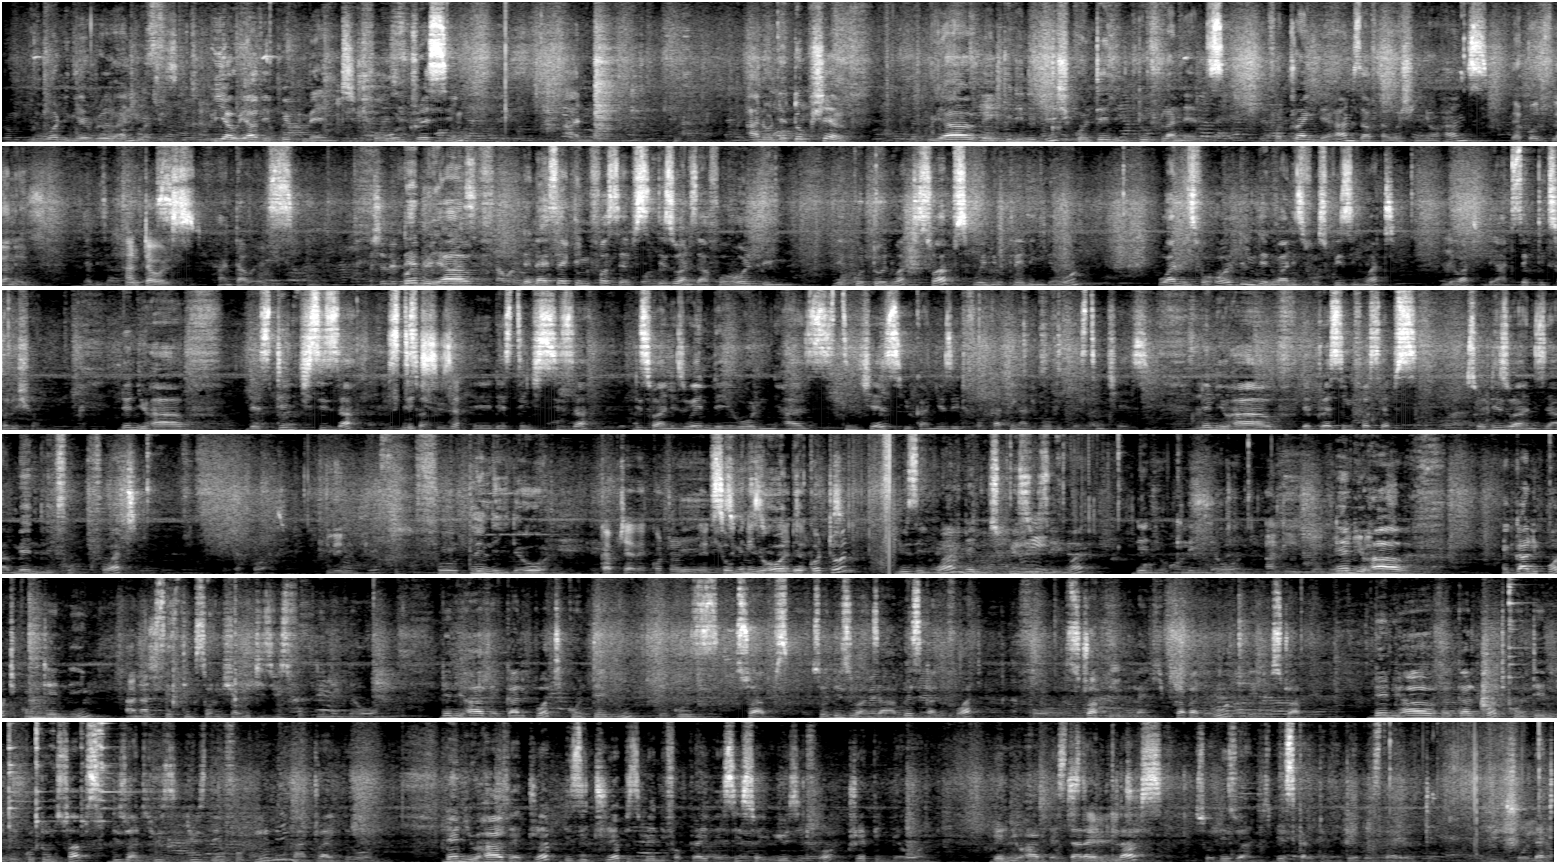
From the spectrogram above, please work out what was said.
Good morning, everyone. Here we have equipment for wound dressing, and and on the top shelf we have a kidney dish containing two flannels for drying the hands after washing your hands. They're called flannels. That is a- Hand towels. hand towels. Mm. Then we have the dissecting forceps. These ones are for holding the cotton what swabs when you're cleaning the wound. One is for holding, then one is for squeezing what the what the antiseptic solution. Then you have the stitch scissor. This Stitch one- scissor? eh, the stitch scissor. This one is when the wound has stitches, you can use it for cutting and removing the stitches. Then you have the dressing forceps. So these ones are mainly for, for what? For what? Clean. For cleaning the wound. Capture the cotton. Then so you meaning you hold the that cotton using one, then you squeeze using one, then you clean the wound. And you don't Then you have a gallipot containing an antiseptic solution which is used for cleaning the wound. Then you have a gallipot containing the gauze swabs. So these ones are basically for what? For strapping, like you cover the wound, then you strap. Then you have a gallipot containing the cotton swabs. These ones use use them for cleaning and drying the wound. Then you have a drape. This is drape is mainly for privacy, so you use it for draping the wound. Then you have the sterile gloves. So this one is basically to maintain the sterility. So that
